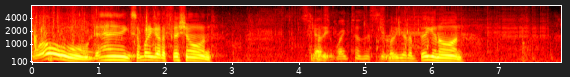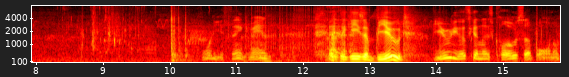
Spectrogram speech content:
Whoa, dang. Somebody got a fish on. Somebody, right to this somebody got a big one on. What do you think, man? I think he's a beaut. Beauty. Let's get a nice close up on him.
